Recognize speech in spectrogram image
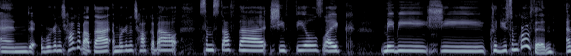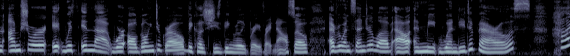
and we're going to talk about that and we're going to talk about some stuff that she feels like maybe she could use some growth in. And I'm sure it within that we're all going to grow because she's being really brave right now. So everyone send your love out and meet Wendi de Barros. Hi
